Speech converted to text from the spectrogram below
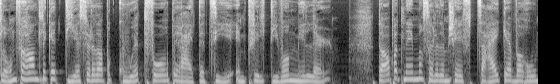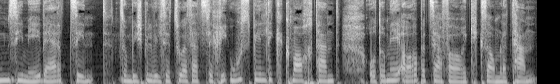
Die Lohnverhandlungen die sollen aber gut vorbereitet sein, empfiehlt Yvonne Miller. Die Arbeitnehmer sollen dem Chef zeigen, warum sie mehr wert sind. Zum Beispiel, weil sie eine zusätzliche Ausbildung gemacht haben oder mehr Arbeitserfahrung gesammelt haben.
